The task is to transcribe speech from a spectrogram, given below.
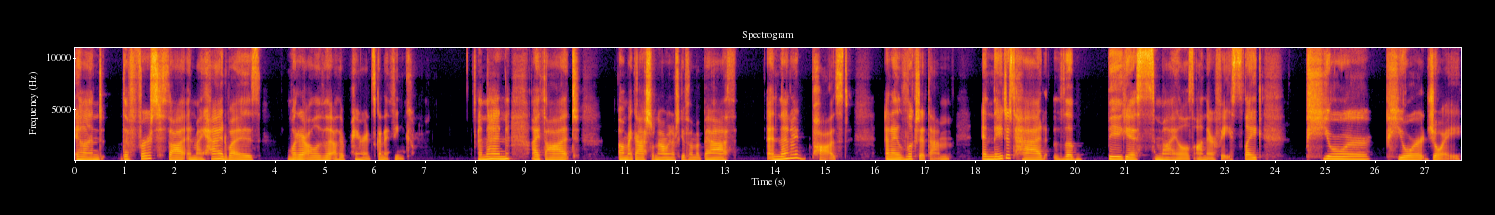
And the first thought in my head was, what are all of the other parents going to think? And then I thought, oh my gosh, well, now I'm going to have to give them a bath. And then I paused and I looked at them, and they just had the biggest smiles on their face like pure, pure joy.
